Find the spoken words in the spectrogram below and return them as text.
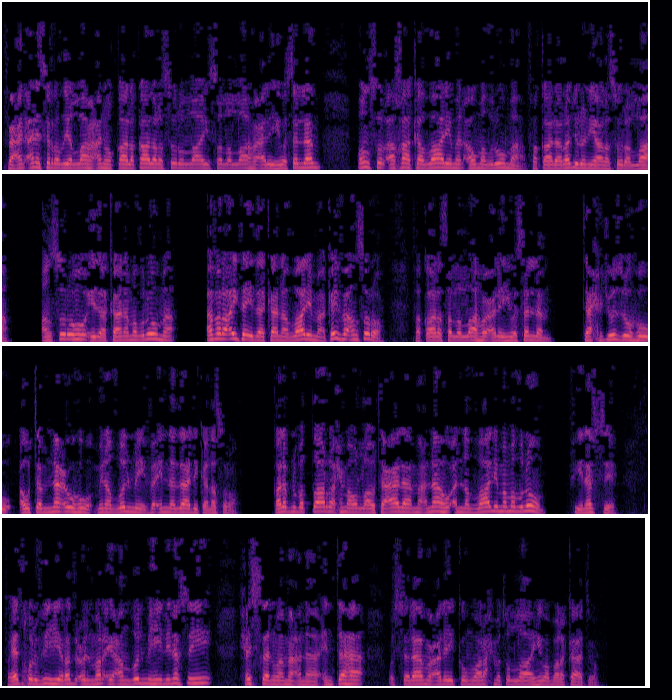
فعن أنس رضي الله عنه قال قال رسول الله صلى الله عليه وسلم انصر أخاك ظالما أو مظلوما. فقال رجل يا رسول الله أنصره إذا كان مظلوما. أفرأيت إذا كان ظالما؟ كيف أنصره؟ فقال صلى الله عليه وسلم تحجزه أو تمنعه من الظلم فإن ذلك نصره. قال ابن بطال رحمه الله تعالى معناه أن الظالم مظلوم في نفسه. فيدخل فيه ردع المرء عن ظلمه لنفسه حسا ومعنى. انتهى. والسلام عليكم ورحمة الله وبركاته.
